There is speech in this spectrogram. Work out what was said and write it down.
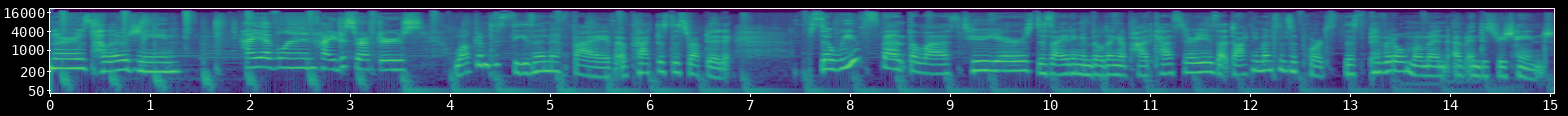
listeners. Hello, Janine. Hi, Evelyn. Hi, Disruptors. Welcome to season five of Practice Disrupted. So, we've spent the last two years designing and building a podcast series that documents and supports this pivotal moment of industry change.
